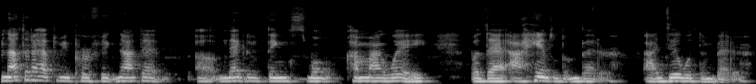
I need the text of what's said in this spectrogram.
not that I have to be perfect, not that um, negative things won't come my way, but that I handle them better. I deal with them better.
